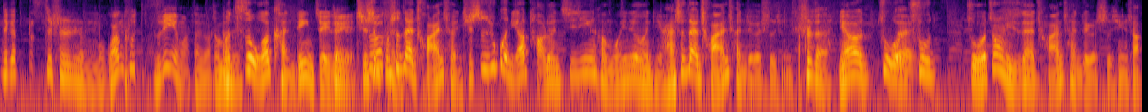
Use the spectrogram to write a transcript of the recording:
那个就是什么纨绔子弟嘛，对吧？什么自我肯定这一类对，其实不是在传承。其实如果你要讨论基因和魔音这个问题，还是在传承这个事情上。是的，你要着对注着重于在传承这个事情上，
